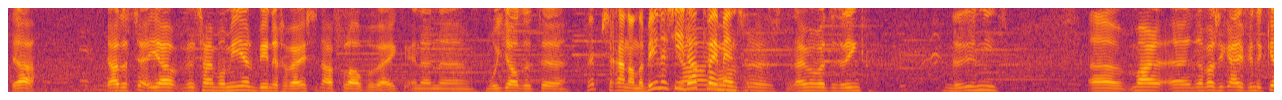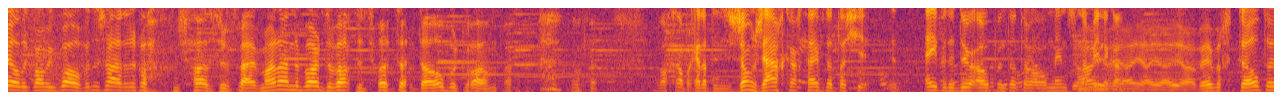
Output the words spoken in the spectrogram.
Ja, ja, dat, ja, we zijn wel meer binnen geweest de afgelopen week. En dan eh, moet je altijd... eh, Hup, ze gaan dan naar binnen, zie je ja, dat? Twee ja, mensen. eh, neem maar wat te drinken. Dat is niet. Maar dan was ik even in de kelder, kwam ik boven en dan zaten er, gewoon, zaten er vijf man aan de bar te wachten tot de, de ober kwam. Wel grappig hè, dat het zo'n zuigkracht heeft dat als je even de deur opent, dat er al mensen naar binnen komen. ja, ja, ja, ja. We hebben geteld, eh,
